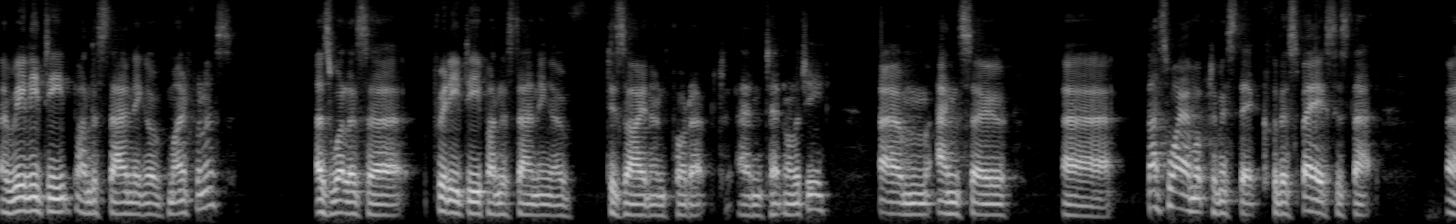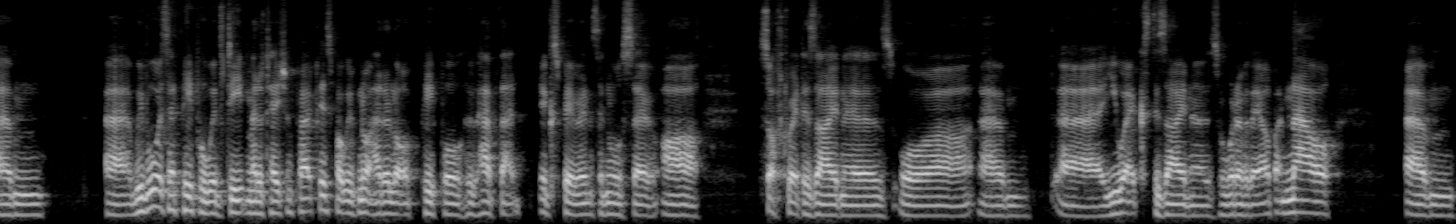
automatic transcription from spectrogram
a really deep understanding of mindfulness, as well as a pretty deep understanding of design and product and technology. Um, and so uh, that's why I'm optimistic for this space is that um, uh, we've always had people with deep meditation practice, but we've not had a lot of people who have that experience and also are software designers or um, uh, UX designers or whatever they are. But now um,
